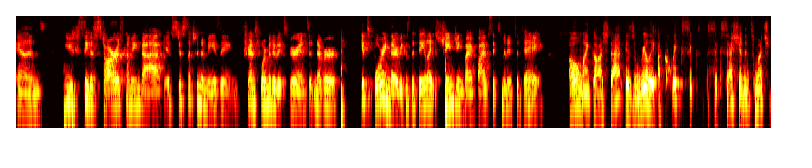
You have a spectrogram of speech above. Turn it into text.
and you see the stars coming back, it's just such an amazing, transformative experience. It never gets boring there because the daylight's changing by five, six minutes a day. Oh my gosh, that is really a quick su- succession. It's much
